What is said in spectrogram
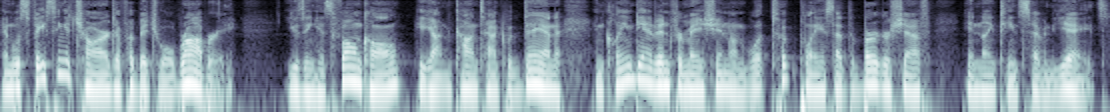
and was facing a charge of habitual robbery. Using his phone call, he got in contact with Dan and claimed he had information on what took place at the Burger Chef in 1978.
